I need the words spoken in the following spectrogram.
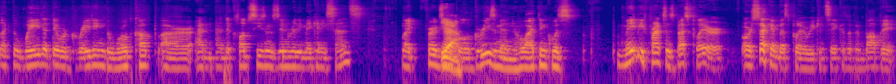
like the way that they were grading the World Cup or and and the club seasons didn't really make any sense. Like for example, yeah. Griezmann, who I think was maybe France's best player or second best player, we can say because of Mbappe,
